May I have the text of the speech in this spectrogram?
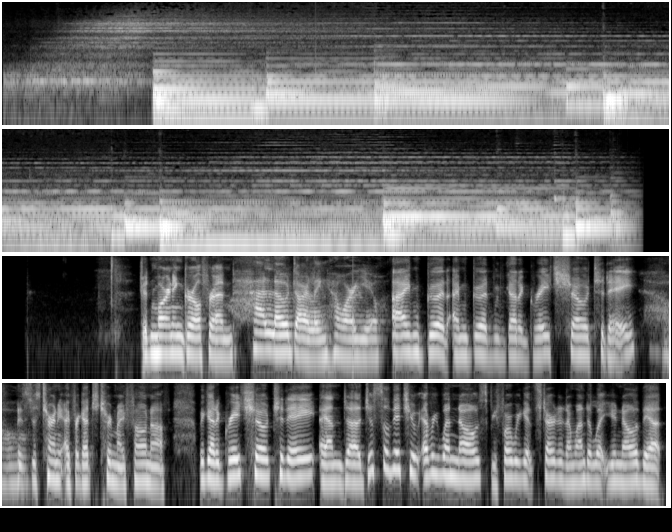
you Good morning, girlfriend. Hello, darling. How are you? I'm good. I'm good. We've got a great show today. Oh. It's just turning. I forgot to turn my phone off. We got a great show today, and uh, just so that you, everyone knows, before we get started, I wanted to let you know that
